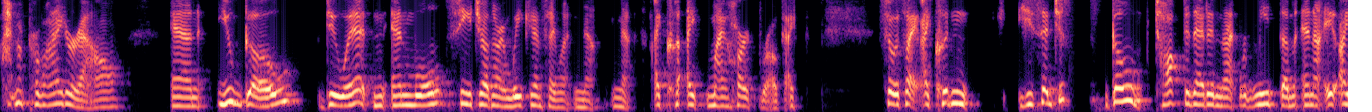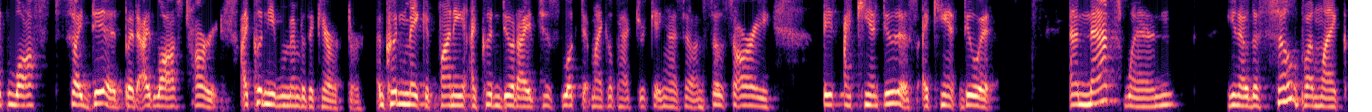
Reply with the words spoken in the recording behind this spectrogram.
I'm a provider, Al. And you go do it and, and we'll see each other on weekends. I went, no, no. I could I my heart broke. I so it's like I couldn't he said, just go talk to that and that meet them. And I I lost, so I did, but I lost heart. I couldn't even remember the character. I couldn't make it funny. I couldn't do it. I just looked at Michael Patrick King. I said, I'm so sorry. I can't do this. I can't do it. And that's when, you know, the soap, I'm like,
